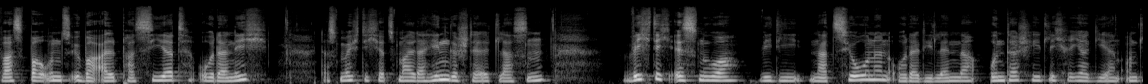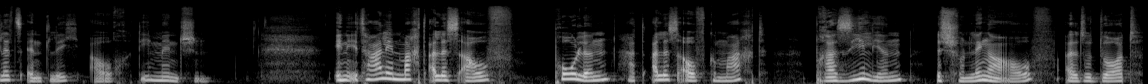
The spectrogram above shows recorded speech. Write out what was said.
was bei uns überall passiert oder nicht, das möchte ich jetzt mal dahingestellt lassen. Wichtig ist nur, wie die Nationen oder die Länder unterschiedlich reagieren und letztendlich auch die Menschen. In Italien macht alles auf, Polen hat alles aufgemacht, Brasilien ist schon länger auf. Also dort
